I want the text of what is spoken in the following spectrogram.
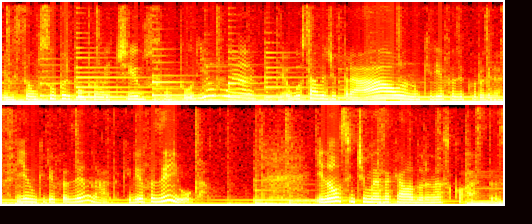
Eles são super comprometidos com tudo e eu não era. Eu gostava de ir para aula, não queria fazer coreografia, não queria fazer nada, queria fazer yoga. E não senti mais aquela dor nas costas.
